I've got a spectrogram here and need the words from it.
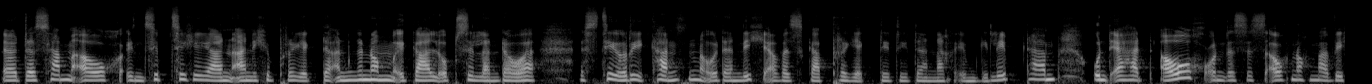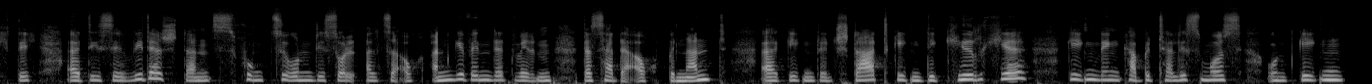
Äh, das haben auch in 70er Jahren einige Projekte angenommen, egal ob sie Landauer Theorie kannten oder nicht, aber es gab Projekte, die danach eben gelebt haben. Und er hat auch, und das ist auch nochmal wichtig, äh, diese Widerstandsfunktion, die soll also auch angewendet werden. Das hat er auch benannt äh, gegen den Staat, gegen die Kirche, gegen den Kapitalismus und gegen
